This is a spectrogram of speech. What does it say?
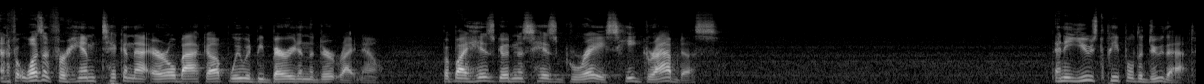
And if it wasn't for Him ticking that arrow back up, we would be buried in the dirt right now. But by His goodness, His grace, He grabbed us. And He used people to do that.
